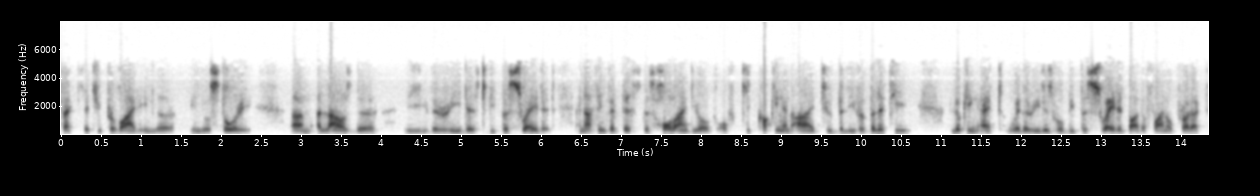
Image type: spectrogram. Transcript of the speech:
facts that you provide in the in your story um, allows the the, the readers to be persuaded. And I think that this, this whole idea of, of keep cocking an eye to believability, looking at whether readers will be persuaded by the final product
